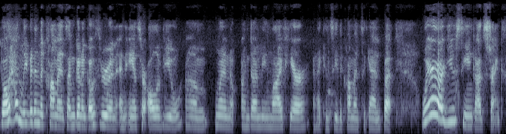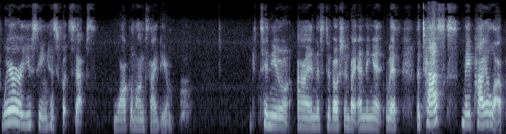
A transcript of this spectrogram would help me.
Go ahead and leave it in the comments. I'm going to go through and, and answer all of you um, when I'm done being live here and I can see the comments again. But where are you seeing God's strength? Where are you seeing his footsteps walk alongside you? Continue uh, in this devotion by ending it with the tasks may pile up,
